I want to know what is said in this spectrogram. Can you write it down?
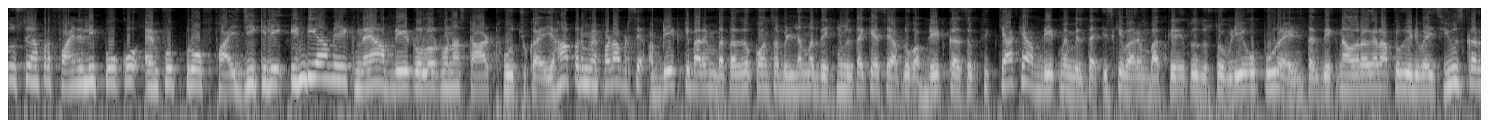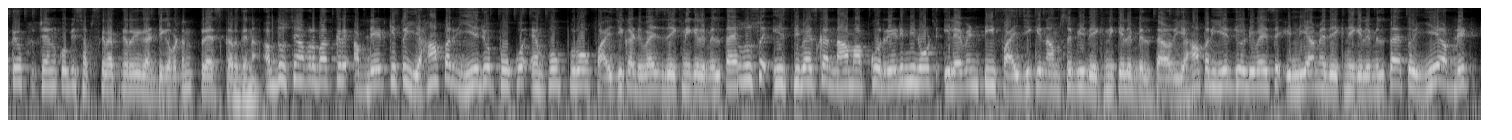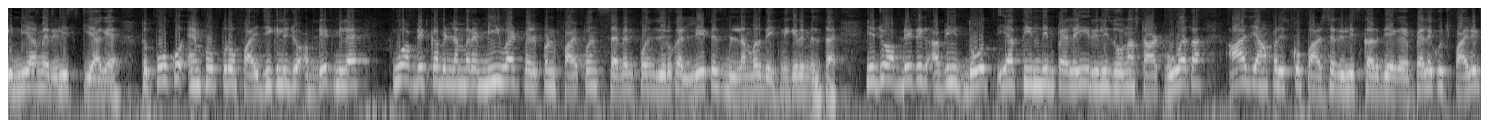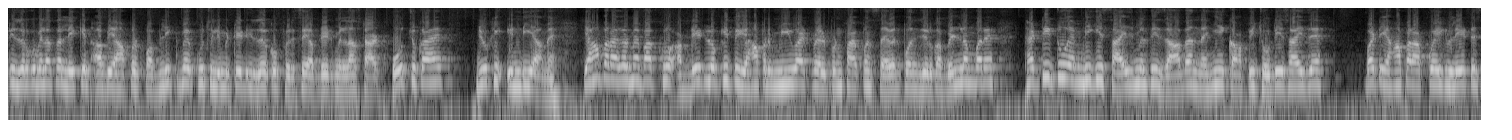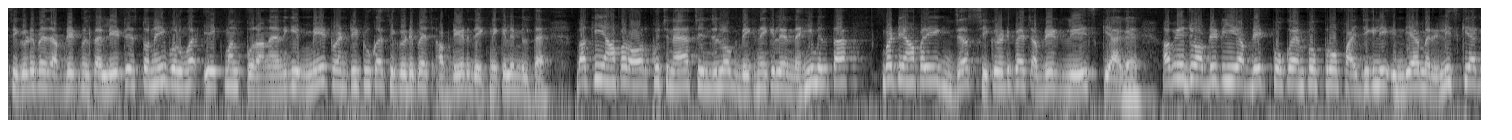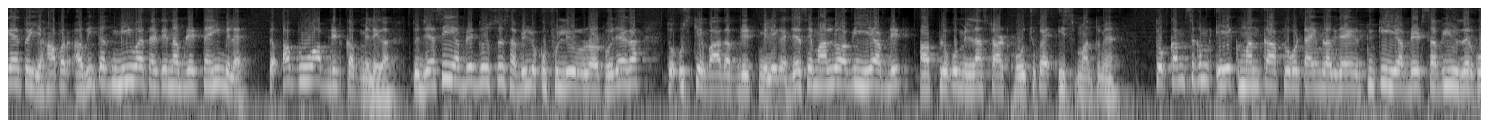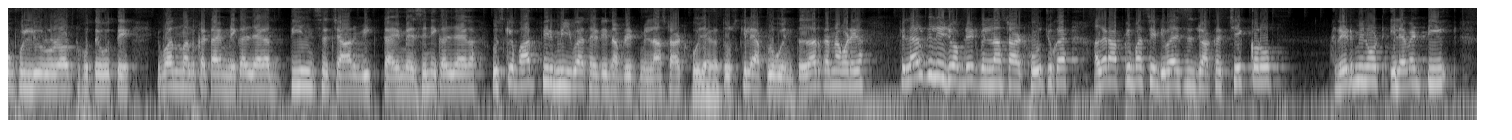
दोस्तों, यहाँ पर finally Poco M4 Pro 5G के लिए इंडिया में एक नया अपडेट रोल आउट होना स्टार्ट हो चुका है। यहाँ पर मैं फटाफट से अपडेट के बारे में बता दूँ, कौन सा बिल्ड नंबर देखने मिलता है, कैसे आप लोग अपडेट कर सकते हैं क्या क्या अपडेट में मिलता है, इसके बारे में बात करें तो दोस्तों, वीडियो को पूरा एंड तक देखना और अगर आप लोग ये डिवाइस यूज़ करते हो तो चैनल को भी सब्सक्राइब करके घंटी का बटन प्रेस कर देना। अब दोस्तों, यहाँ पर बात करें अपडेट की तो यहाँ पर ये जो पोको M4 Pro 5G का डिवाइस देखने के लिए मिलता है तो दोस्तों, इस डिवाइस का नाम आपको रेडमी नोट 11T 5G के नाम से भी देखने के लिए मिलता है। और यहाँ पर ये जो डिवाइस है इंडिया में देखने के लिए मिलता है। तो ये अपडेट इंडिया में रिलीज़ किया गया तो पोको M4 Pro 5G के लिए जो अपडेट मिला है, वो अपडेट का बिल्ड नंबर है MIUI twelve point five point seven point zero का लेटेस्ट बिल्ड नंबर देखने के लिए मिलता है। ये जो अपडेट है अभी दो या तीन दिन पहले ही रिलीज़ होना स्टार्ट हुआ था, आज यहाँ पर इसको पार्सल रिलीज़ कर दिया गया पहले कुछ पायलट यूज़र को मिला था, लेकिन अब यहाँ पर पब्लिक में कुछ लिमिटेड यूज़र को फिर से अपडेट मिलना स्टार्ट हो चुका है, जो कि इंडिया में। यहाँ पर अगर मैं बात करूँ अपडेट लोग की तो यहाँ पर MIUI twelve point five point seven point zero का बिल्ड नंबर है। थर्टी टू एमबी की साइज़ मिलती, ज़्यादा नहीं, काफ़ी छोटी साइज़ है। बट यहाँ पर आपको एक लेटेस्ट सिक्योरिटी पैच अपडेट मिलता है। लेटेस्ट तो नहीं बोलूँगा, एक मंथ पुराना यानी कि मे 22 का सिक्योरिटी पैच अपडेट देखने के लिए मिलता है। बाकी यहाँ पर और कुछ नया चेंज लॉग देखने के लिए नहीं मिलता। बट यहाँ पर एक just security patch update release किया गया अब ये जो अपडेट ये update Poco M pro five के लिए इंडिया में रिलीज़ किया गया तो यहाँ पर अभी तक मी वा थर्टीन अपडेट नहीं मिला है। तो अब वो अपडेट कब मिलेगा? तो जैसे ही अपडेट दोस्तों, सभी लोग को फुल्ली रोल आउट हो जाएगा तो उसके बाद अपडेट मिलेगा। जैसे मान लो अभी ये अपडेट आप लोग को मिलना स्टार्ट हो चुका है इस मंथ में। तो कम से कम एक मंथ का आप लोगों को टाइम लग जाएगा, क्योंकि ये अपडेट सभी यूज़र को फुल्ली रोल आउट होते होते वन मंथ का टाइम निकल जाएगा, तीन से चार वीक टाइम ऐसे निकल जाएगा। उसके बाद फिर मीवा थर्टीन अपडेट मिलना स्टार्ट हो जाएगा। तो उसके लिए आप लोगों को इंतज़ार करना पड़ेगा। फ़िलहाल के लिए जो अपडेट मिलना स्टार्ट हो चुका है, अगर आपके पास ये डिवाइस जाकर चेक करो, Redmi Note 11T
